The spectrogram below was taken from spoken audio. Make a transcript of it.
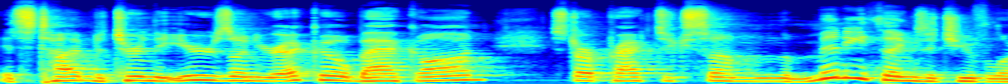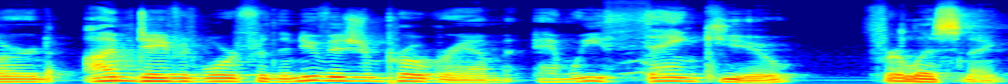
it's time to turn the ears on your Echo back on, start practicing some of the many things that you've learned. I'm David Ward for the New Vision program, and we thank you for listening.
